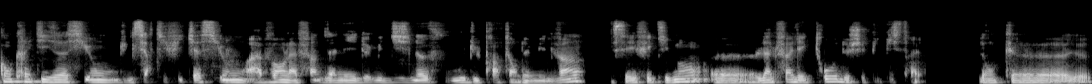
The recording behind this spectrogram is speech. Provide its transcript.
concrétisation, d'une certification avant la fin de l'année 2019 ou du printemps 2020, c'est effectivement l'Alpha Electro de chez Pipistrel. Donc euh,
